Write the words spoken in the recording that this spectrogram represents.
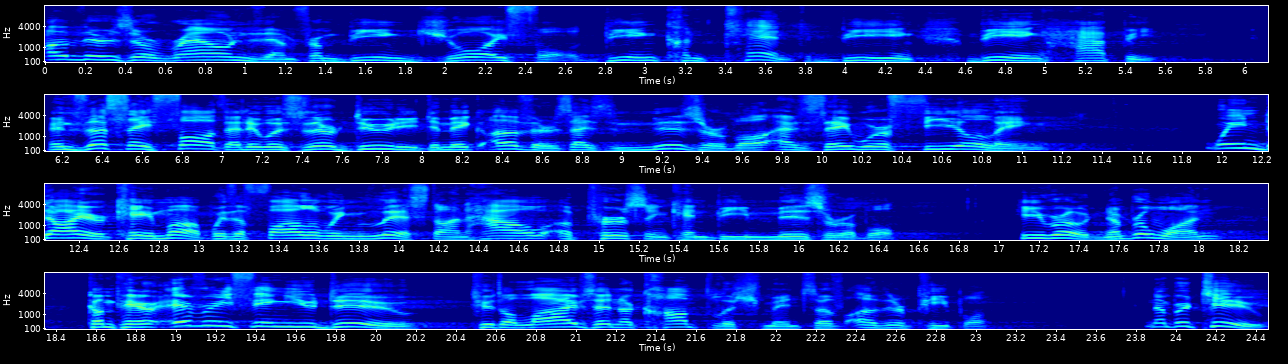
others around them from being joyful, being content, being, being happy. And thus they thought that it was their duty to make others as miserable as they were feeling. Wayne Dyer came up with the following list on how a person can be miserable. He wrote, number one, compare everything you do to the lives and accomplishments of other people. Number two,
